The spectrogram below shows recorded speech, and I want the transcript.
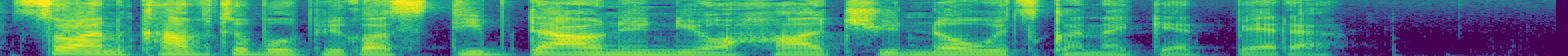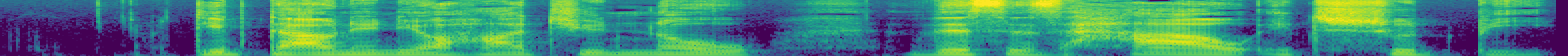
So uncomfortable because deep down in your heart, you know it's going to get better. Deep down in your heart, you know this is how it should be.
